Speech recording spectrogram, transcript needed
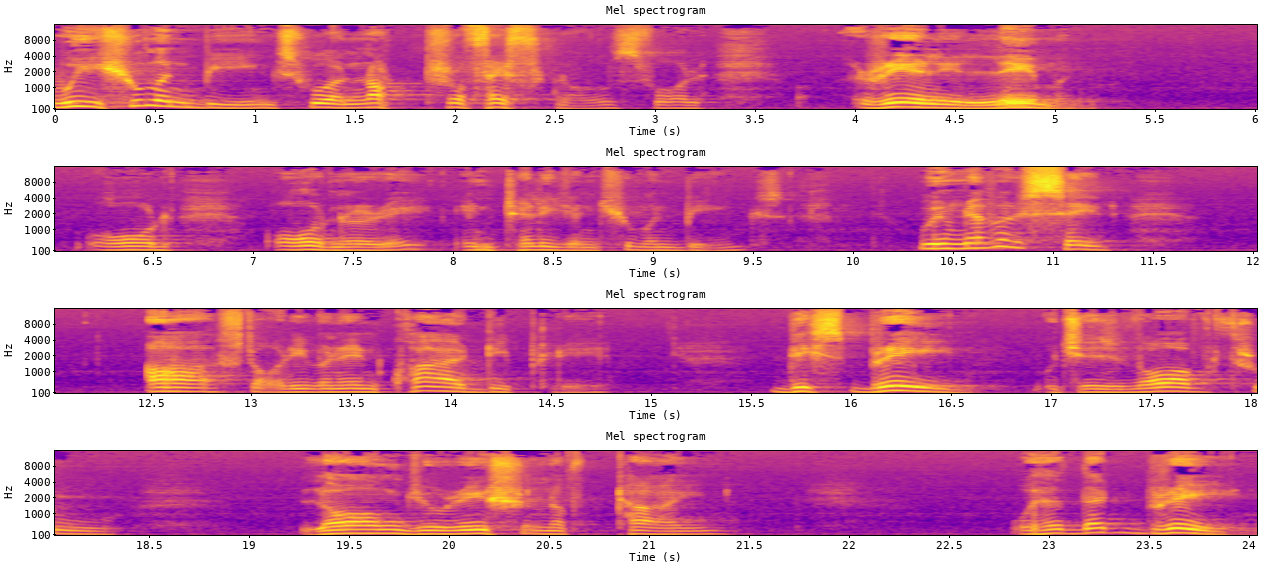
we human beings who are not professionals, who are really laymen, or ordinary, intelligent human beings, we've never said, asked, or even inquired deeply this brain, which has evolved through long duration of time, whether that brain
